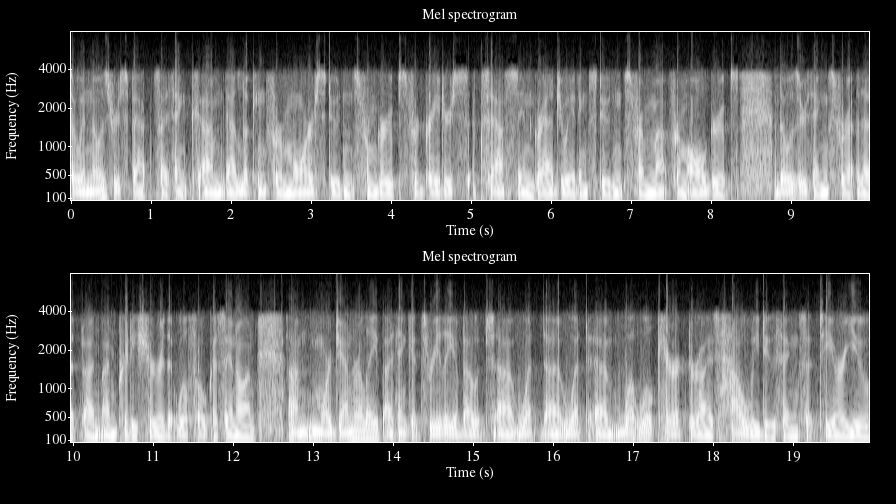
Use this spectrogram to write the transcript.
So, in those respects, I think um, uh, looking for more students from groups for greater success in graduating students from uh, from all groups. Those are things for that I'm, I'm pretty sure that we'll focus in on. Um, more generally, I think it's really about uh, what uh, what what will characterize how we do things at TRU.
